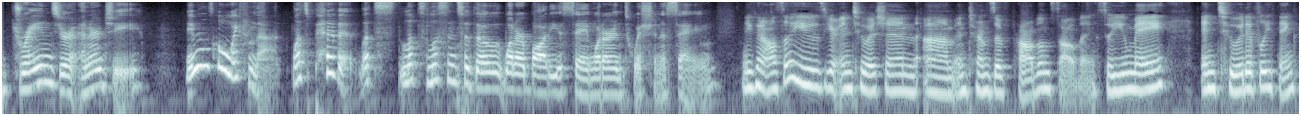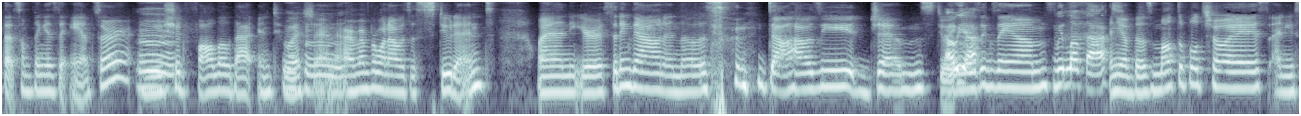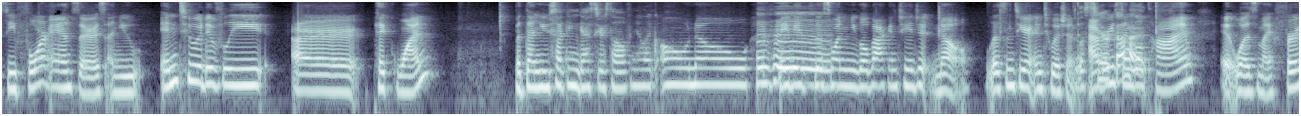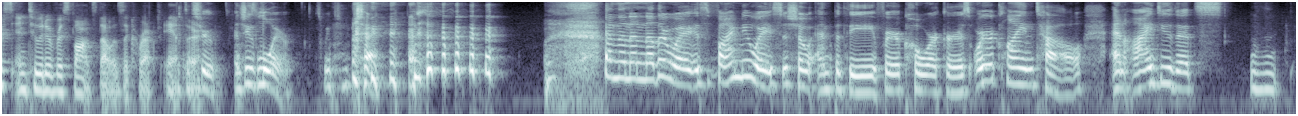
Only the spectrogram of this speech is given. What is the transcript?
drains your energy maybe let's go away from that let's pivot let's let's listen to the what our body is saying what our intuition is saying You can also use your intuition um, in terms of problem solving. So you may intuitively think that something is the answer, and you mm. should follow that intuition. Mm-hmm. I remember when I was a student, when you're sitting down in those Dalhousie gyms doing Oh, yeah. those exams, we love that and you have those multiple choice, and you see four answers, and you intuitively are pick one. But then you second guess yourself and you're like, oh no, maybe it's this mm-hmm. one and you go back and change it. No, listen to your intuition. Listen to your Every single time, it was my first intuitive response that was the correct answer. true. And she's a lawyer so we can check. And then another way is find new ways to show empathy for your coworkers or your clientele. And i do this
